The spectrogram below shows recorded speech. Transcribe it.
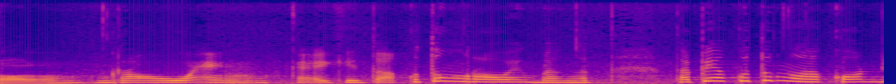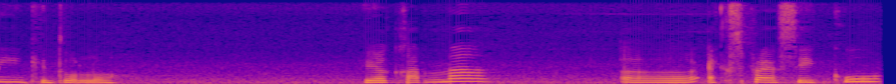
all ngeroweng kayak gitu. Aku tuh ngeroweng banget. Tapi aku tuh ngelakoni gitu loh. Ya karena eh, ekspresiku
